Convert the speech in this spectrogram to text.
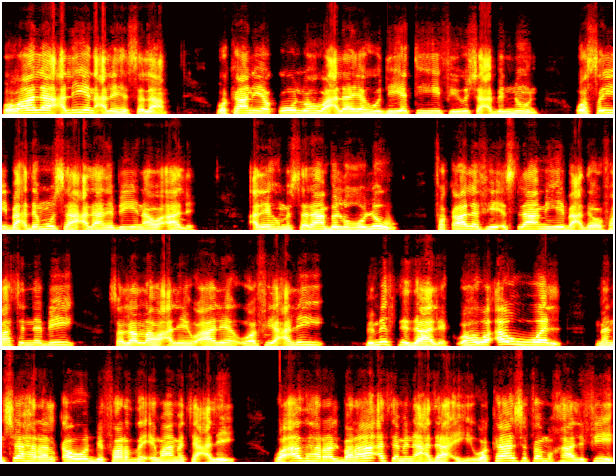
ووالى علي عليه السلام وكان يقول وهو على يهوديته في يوشع بن نون وصي بعد موسى على نبينا وآله. عليهم السلام بالغلو. فقال في إسلامه بعد وفاة النبي صلى الله عليه وآله وفي علي بمثل ذلك وهو أول من شهر القول بفرض إمامة علي وأظهر البراءة من أعدائه وكاشف مخالفيه.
